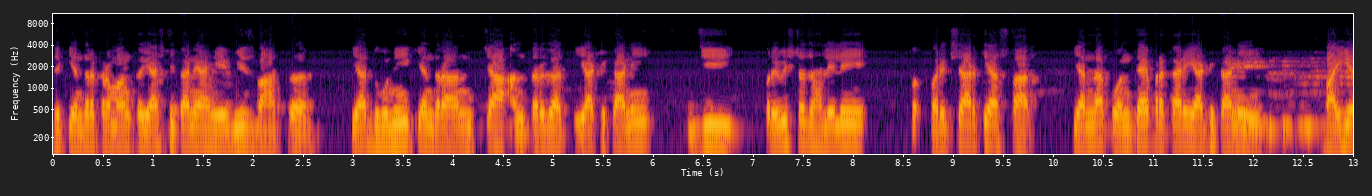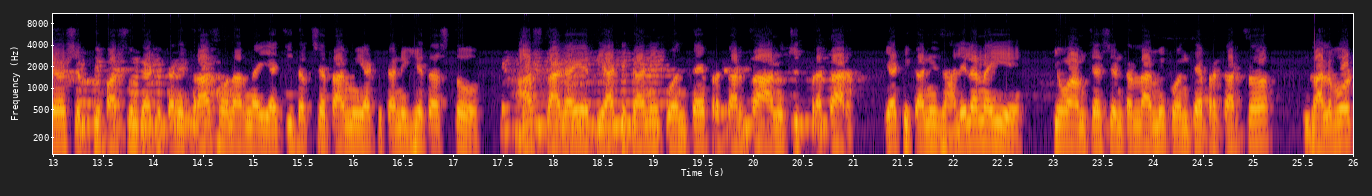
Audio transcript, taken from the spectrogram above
जे केंद्र क्रमांक याच ठिकाणी आहे वीस बहात्तर या दोन्ही केंद्रांच्या अंतर्गत या ठिकाणी जी प्रविष्ट झालेले परीक्षार्थी असतात यांना कोणत्याही प्रकारे या ठिकाणी बाह्य शक्तीपासून त्या ठिकाणी त्रास होणार नाही याची दक्षता आम्ही या ठिकाणी घेत असतो. आज तागायत या ठिकाणी कोणत्याही प्रकारचा अनुचित प्रकार या ठिकाणी झालेला नाहीये किंवा आमच्या सेंटरला आम्ही कोणत्याही प्रकारचं गालबोट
